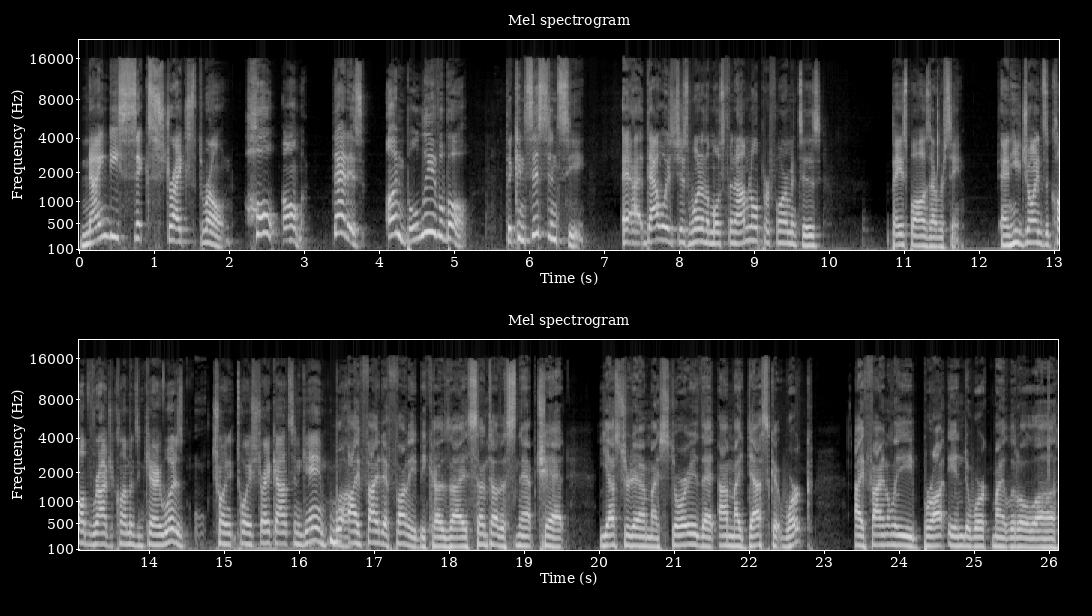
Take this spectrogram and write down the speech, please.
96 strikes thrown. Oh, oh my, that is unbelievable. The consistency. Uh, that was just one of the most phenomenal performances baseball has ever seen. And he joins the club of Roger Clemens and Kerry Wood as 20, 20 strikeouts in a game. Well, Uh, I find it funny because I sent out a Snapchat yesterday on my story that on my desk at work, I finally brought into work my little uh,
